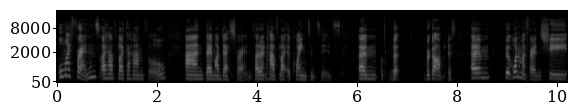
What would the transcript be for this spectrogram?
all my friends, I have like a handful, and they're my best friends. I don't have like acquaintances. Um, Okay. but regardless. Um, but one of my friends, she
